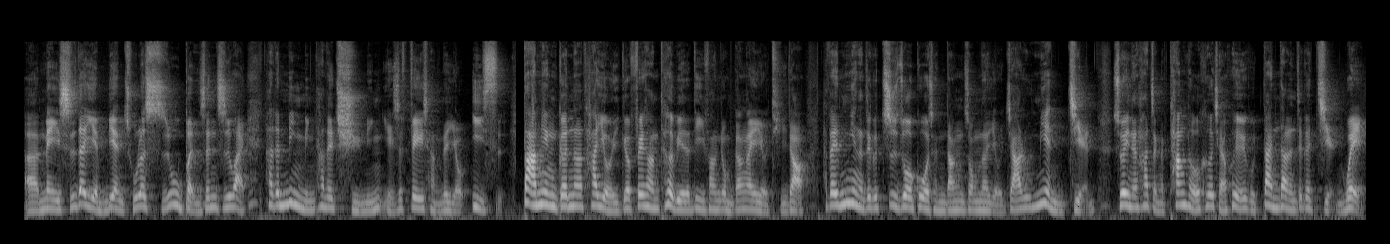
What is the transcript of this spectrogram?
呃美食的演变。除了食物本身之外，它的命名、它的取名也是非常的有意思。大面羹。呢，它有一个非常特别的地方，就我们刚刚也有提到，它在面的这个制作过程当中呢，有加入面碱，所以呢，它整个汤头喝起来会有一股淡淡的这个碱味。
